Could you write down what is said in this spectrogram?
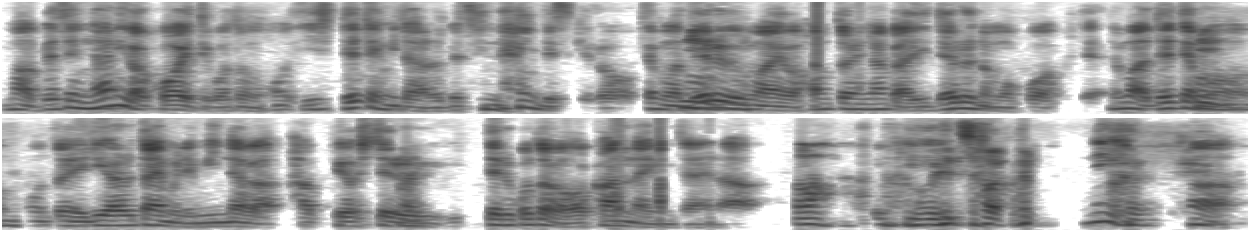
まあ別に何が怖いってことも出てみたら別にないんですけど、でも出る前は本当になんか出るのも怖くて、でまあ出ても本当にリアルタイムでみんなが発表してる、はい。言ってることが分かんないみたいな。あ、めっちゃわかる。に、はい。まあ、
